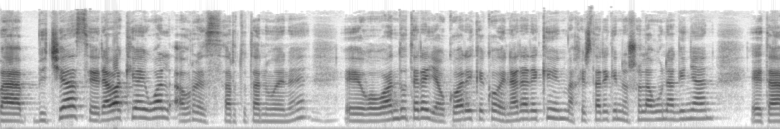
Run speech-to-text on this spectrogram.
Ba, bitxea, ze erabakia igual aurrez hartuta nuen, eh? E, gogoan dut ere, jaukoarekeko enararekin, magistarekin oso lagunak ginen, eta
